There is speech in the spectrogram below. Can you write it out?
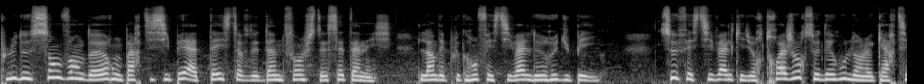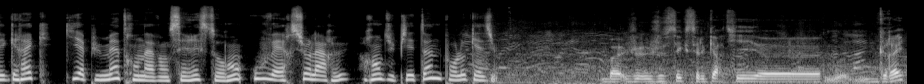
Plus de 100 vendeurs ont participé à Taste of the Danforth cette année, l'un des plus grands festivals de rue du pays. Ce festival qui dure trois jours se déroule dans le quartier grec qui a pu mettre en avant ses restaurants ouverts sur la rue, rendus piétonnes pour l'occasion. Bah, je, sais que c'est le quartier euh, grec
